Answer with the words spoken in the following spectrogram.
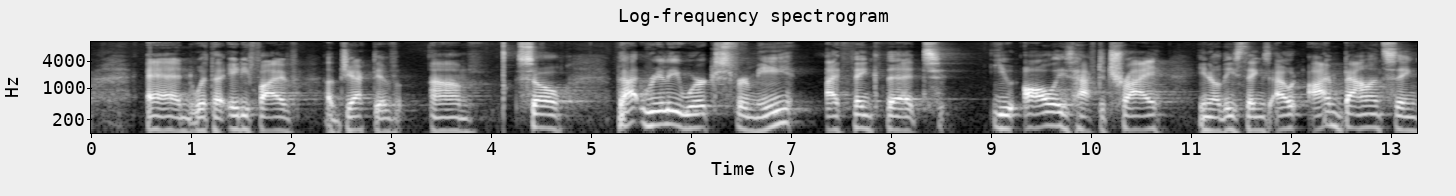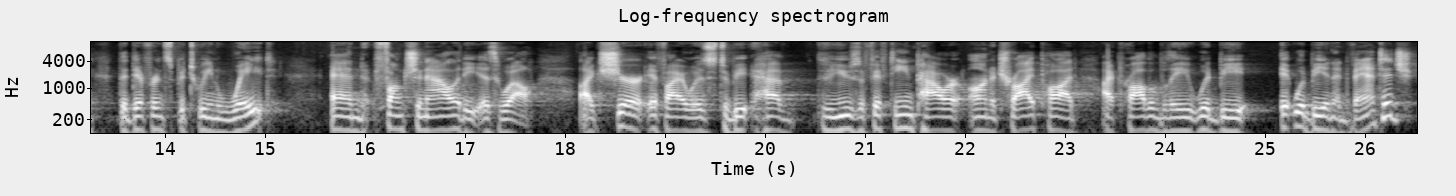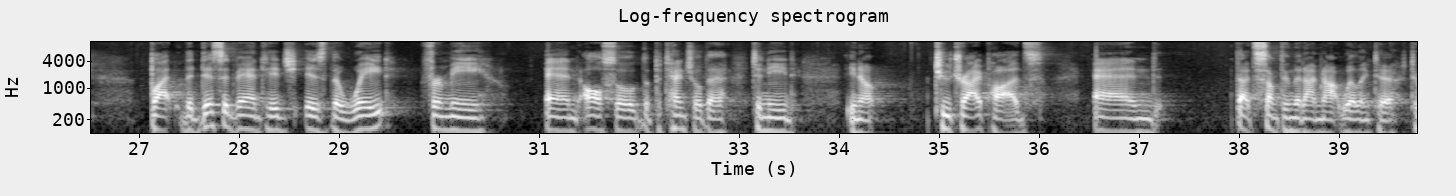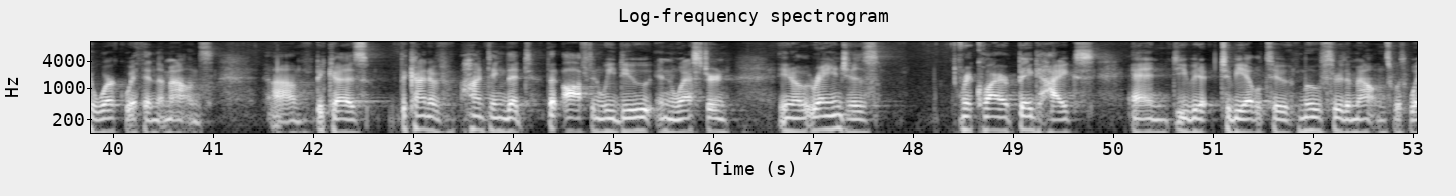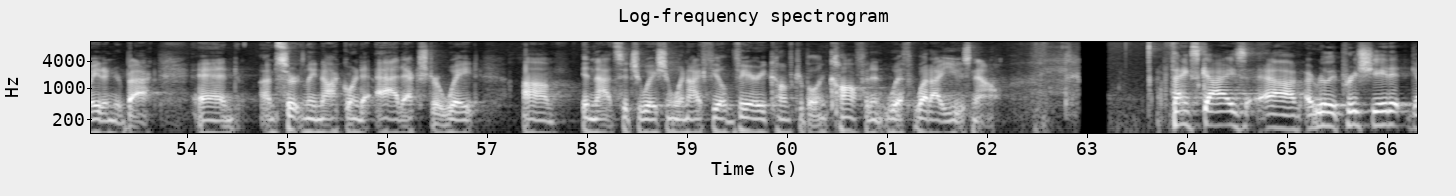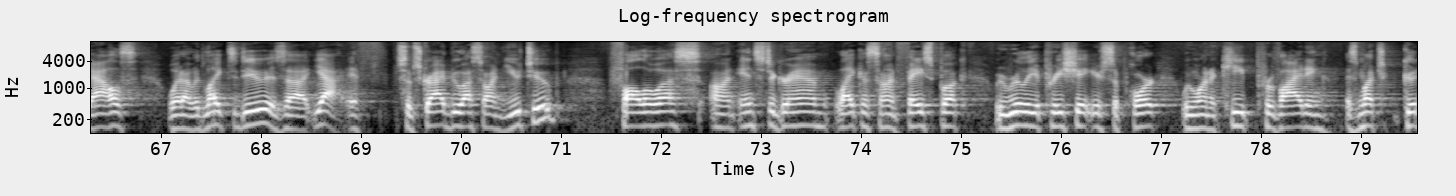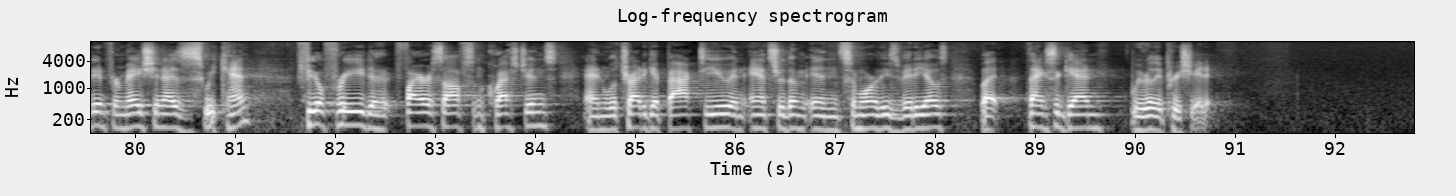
and with an 85 objective. Um, so that really works for me. I think that you always have to try you know these things out. I'm balancing the difference between weight and functionality as well. Like sure, if I was to be have to use a 15 power on a tripod, I probably would be, it would be an advantage, but the disadvantage is the weight for me and also the potential to, to need, you know, two tripods. And that's something that I'm not willing to, to work with in the mountains um, because the kind of hunting that, that often we do in Western, you know, ranges, require big hikes and you to be able to move through the mountains with weight on your back. And I'm certainly not going to add extra weight um, in that situation when I feel very comfortable and confident with what I use now. Thanks guys, uh, I really appreciate it. Gals, what I would like to do is, uh, yeah, if subscribe to us on YouTube, follow us on Instagram, like us on Facebook, we really appreciate your support. We want to keep providing as much good information as we can. Feel free to fire us off some questions and we'll try to get back to you and answer them in some more of these videos. But thanks again. We really appreciate it.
